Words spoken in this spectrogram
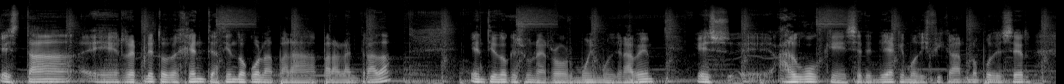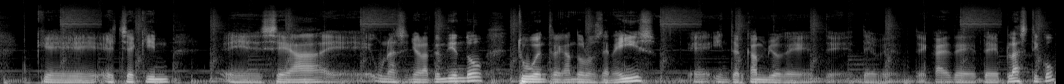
está eh, repleto de gente haciendo cola para, para la entrada, entiendo que es un error muy muy grave es eh, algo que se tendría que modificar. No puede ser que el check-in eh, sea eh, una señora atendiendo, tú entregando los DNIs, intercambio de, plástico,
